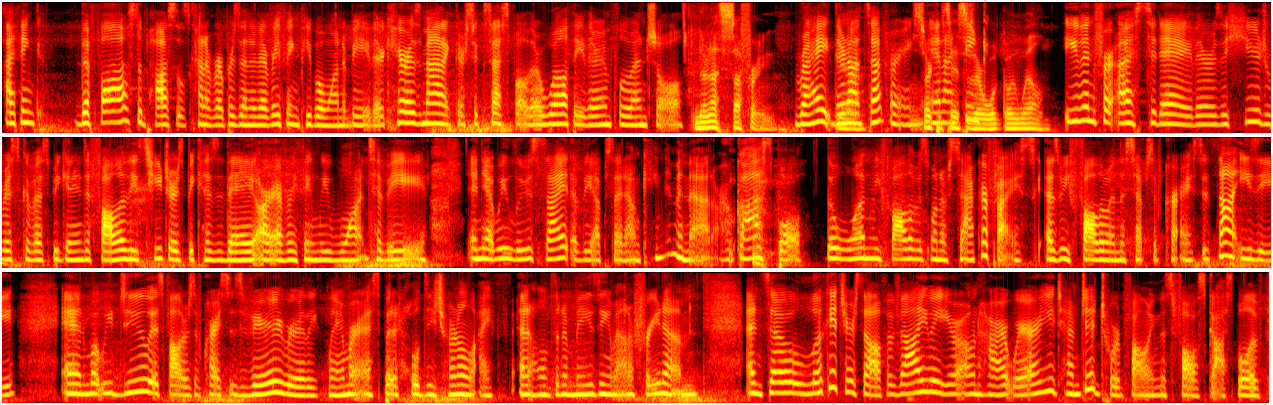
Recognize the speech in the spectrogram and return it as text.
I think the false apostles kind of represented everything people want to be. They're charismatic, they're successful, they're wealthy, they're influential. They're not suffering. Right? They're Yeah. not suffering. And I Circumstances think are going well. even for us today, there is a huge risk of us beginning to follow these teachers because they are everything we want to be. And yet we lose sight of the upside down kingdom in that. Our gospel, the one we follow, is one of sacrifice as we follow in the steps of Christ. It's not easy. And what we do as followers of Christ is very rarely glamorous, but it holds eternal life and it holds an amazing amount of freedom. And so look at yourself, evaluate your own heart. Where are you tempted toward following this false gospel of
